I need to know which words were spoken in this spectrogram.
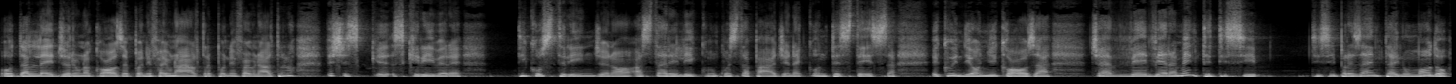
o, dal leggere una cosa e poi ne fai un'altra e poi ne fai un'altra. No? Invece scrivere ti costringe no? a stare lì con questa pagina e con te stessa e quindi ogni cosa, cioè veramente ti si ti si presenta in un modo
